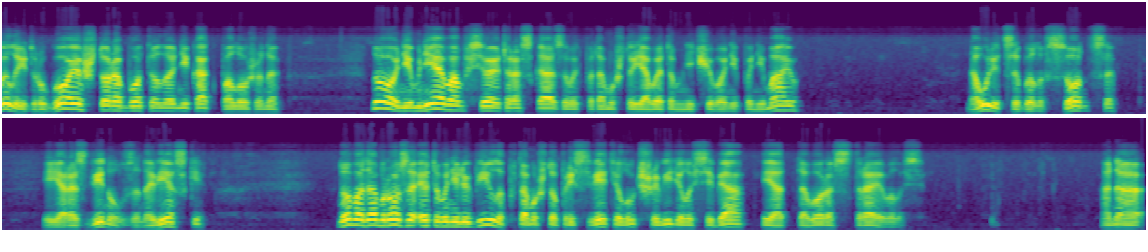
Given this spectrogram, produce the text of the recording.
Было и другое, что работало не как положено, Но не мне вам все это рассказывать, потому что я в этом ничего не понимаю. На улице было солнце, и я раздвинул занавески. Но мадам Роза этого не любила, потому что при свете лучше видела себя и оттого расстраивалась. Она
